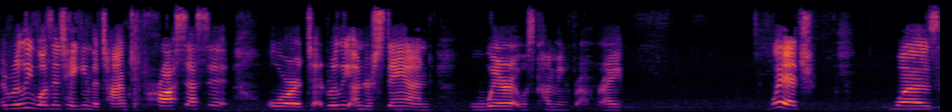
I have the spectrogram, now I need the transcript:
I really wasn't taking the time to process it or to really understand where it was coming from, right? Which was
